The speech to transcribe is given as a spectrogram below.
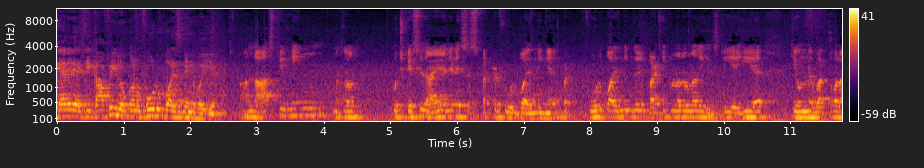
ਕਹਿ ਰਹੇ ਹੈ ਕਿ ਕਾਫੀ ਲੋਕਾਂ ਨੂੰ ਫੂਡ ਪੋਇਜ਼ਨਿੰਗ ਹੋਈ ਹੈ। ਲਾਸਟ ਈਵਨਿੰਗ ਮਤਲਬ ਕੁਝ ਕੇਸਿਸ ਆਏ ਹੈ ਜਿਹੜੇ ਸਸਪੈਕਟਡ ਫੂਡ ਪੋਇਜ਼ਨਿੰਗ ਹੈ ਬਟ ਫੂਡ ਪੋਇਜ਼ਨਿੰਗ ਦੇ ਪਾਰਟਿਕੂਲਰ ਉਹਨਾਂ ਦੀ ਹਿਸਟਰੀ ਇਹੀ ਹੈ ਕਿ ਉਹਨੇ ਵਰਤ ਵਾਲਾ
